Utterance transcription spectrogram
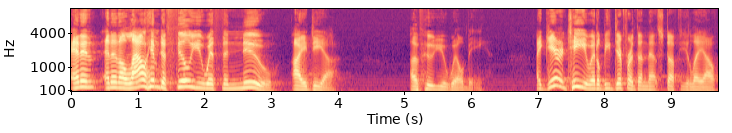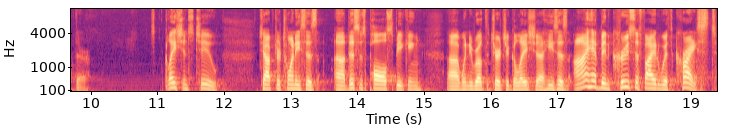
and, then, and then allow Him to fill you with the new idea of who you will be, I guarantee you it'll be different than that stuff you lay out there. Galatians 2, chapter 20 says, uh, This is Paul speaking uh, when he wrote the church of Galatia. He says, I have been crucified with Christ.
